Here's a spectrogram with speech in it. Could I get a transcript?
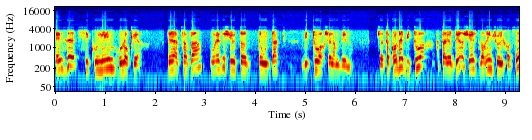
איזה סיכונים הוא לוקח. תראה, הצבא הוא איזושהי תעודת ביטוח של המדינה. כשאתה קונה ביטוח, אתה יודע שיש דברים שהוא יכסה,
